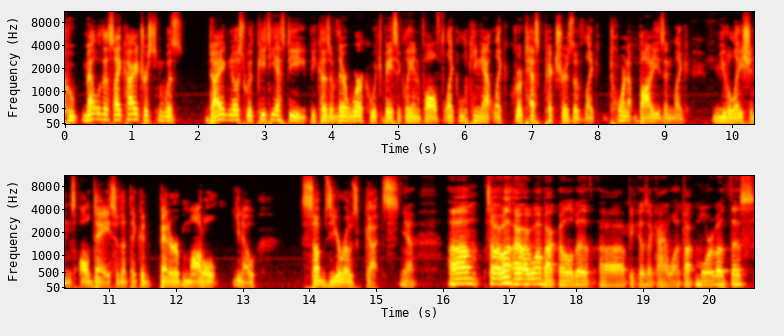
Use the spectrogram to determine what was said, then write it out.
who met with a psychiatrist and was diagnosed with PTSD because of their work, which basically involved like looking at like grotesque pictures of like torn up bodies and like mutilations all day so that they could better model, you know, Sub Zero's guts. Yeah. Um. So I want I, I want to back up a little bit uh, because I kind of want to talk more about this.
